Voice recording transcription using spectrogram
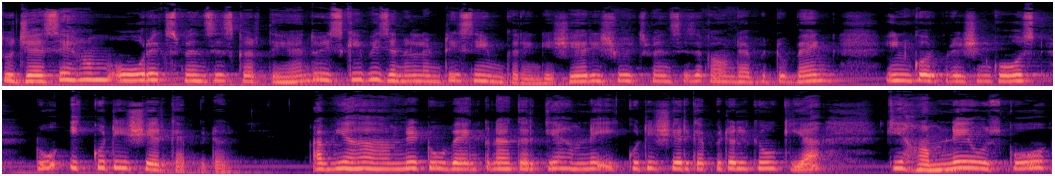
तो जैसे हम और एक्सपेंसेस करते हैं तो इसकी भी जनरल एंट्री सेम करेंगे। Share issue expenses account debit to bank incorporation cost to equity share capital अब यहाँ हमने टू बैंक ना करके हमने इक्विटी शेयर कैपिटल क्यों किया कि हमने उसको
